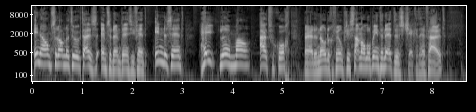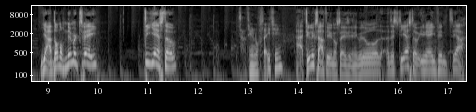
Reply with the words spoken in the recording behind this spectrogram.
in Amsterdam natuurlijk. Tijdens het Amsterdam Dance Event in de Zend. Helemaal uitverkocht. Nou ja, de nodige filmpjes staan al op internet. Dus check het even uit. Ja, dan op nummer 2. Tiesto. Staat hier nog steeds in? Ja, natuurlijk staat hij er nog steeds in. Ik bedoel, het is Tiesto. Iedereen vindt, ja...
